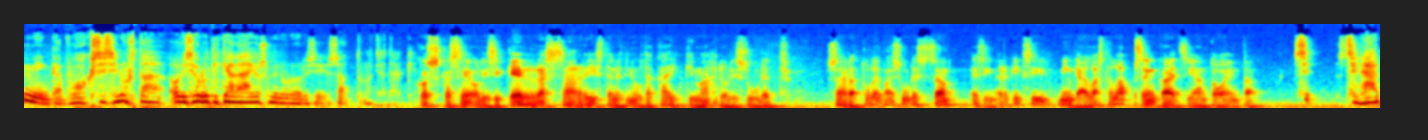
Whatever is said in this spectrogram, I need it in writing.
Minkä vuoksi sinusta olisi ollut ikävää, jos minulle olisi sattunut jotakin? Koska se olisi kerrassaan riistänyt minulta kaikki mahdollisuudet saada tulevaisuudessa esimerkiksi minkäänlaista lapsenkaitsijan tointa. Si- sinä,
